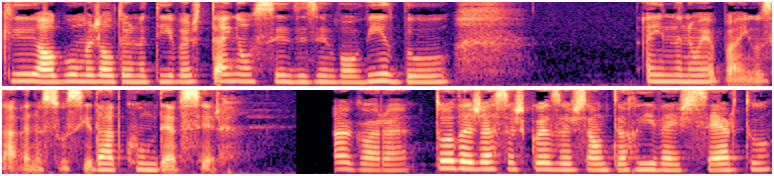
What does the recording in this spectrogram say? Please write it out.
que algumas alternativas tenham se desenvolvido, ainda não é bem usada na sociedade como deve ser. Agora, todas essas coisas são terríveis, certo?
